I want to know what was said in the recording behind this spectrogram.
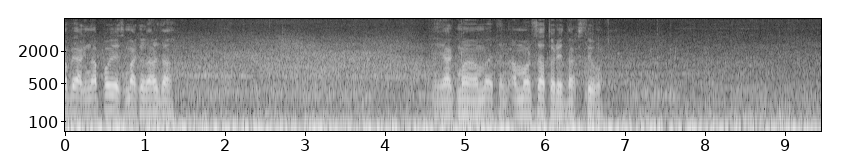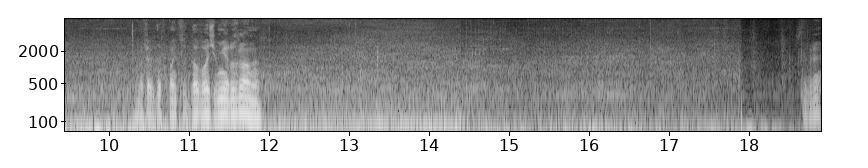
Ciekawe jak napoje z McDonalda. Jak mam ten amortyzator jednak z tyłu. Może będę w końcu dowoził mnie rozlany. Dobry.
